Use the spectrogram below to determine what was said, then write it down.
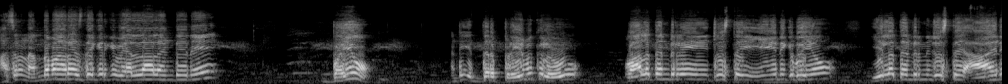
అసలు నందమహారాజు దగ్గరికి వెళ్ళాలంటేనే భయం. అంటే ఇద్దరు ప్రేమికులు వాళ్ళ తండ్రిని చూస్తే ఈయనకి భయం వీళ్ళ తండ్రిని చూస్తే ఆయన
